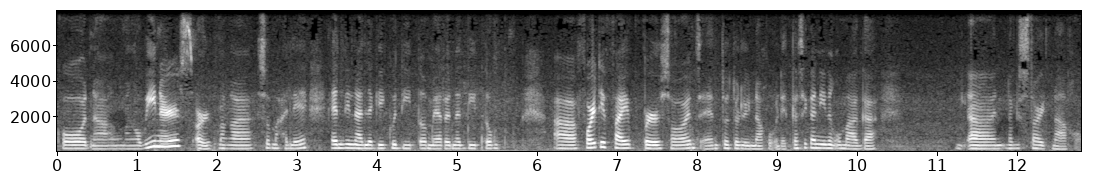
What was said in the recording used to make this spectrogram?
ko ng mga winners or mga sumali. And linalagay ko dito, meron na ditong uh, 45 persons and tutuloy na ako ulit. Kasi kaninang umaga, uh, nag-start na ako.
